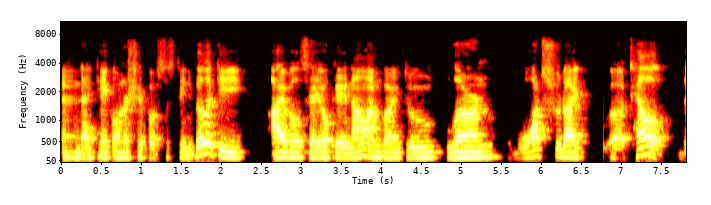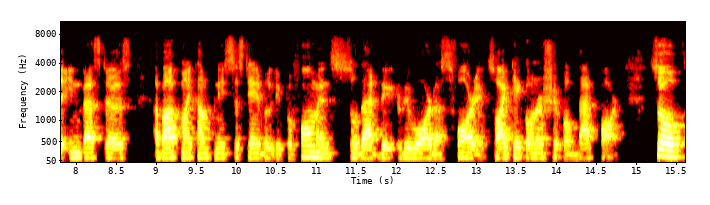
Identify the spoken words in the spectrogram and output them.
and i take ownership of sustainability I will say, okay, now I'm going to learn what should I uh, tell the investors about my company's sustainability performance so that they reward us for it. So I take ownership of that part. So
